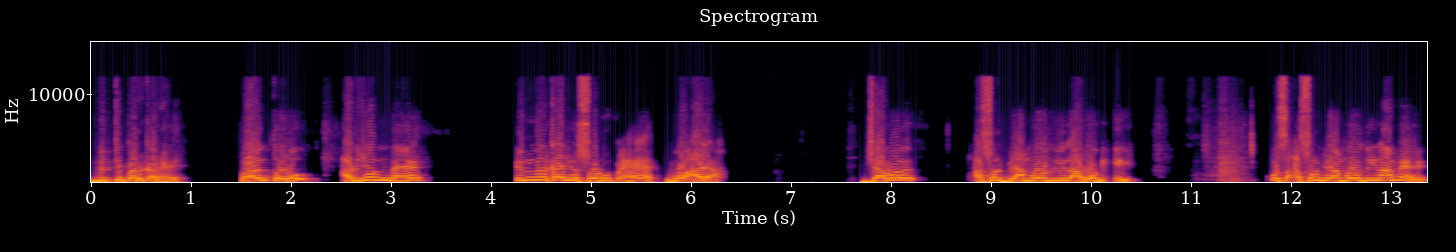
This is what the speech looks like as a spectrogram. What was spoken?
नित्य परकर है, परंतु अर्जुन में इंद्र का जो स्वरूप है, वो आया। जब असुर व्यामोह लीला होगी, उस असुर व्यामोह लीला में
